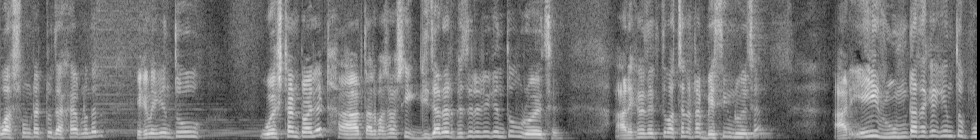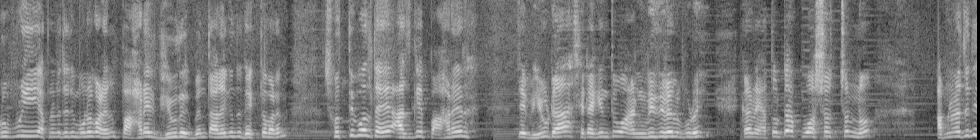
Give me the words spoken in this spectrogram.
ওয়াশরুমটা একটু দেখায় আপনাদের। এখানে কিন্তু ওয়েস্টার্ন টয়লেট আর তার পাশাপাশি গিজারের ফেসিলিটি কিন্তু রয়েছে। আর এখানে দেখতে পাচ্ছেন একটা বেসিং রয়েছে। আর এই রুমটা থেকে কিন্তু পুরোপুরি আপনারা যদি মনে করেন পাহাড়ের ভিউ দেখবেন তাহলে কিন্তু দেখতে পারেন। সত্যি বলতে আজকে পাহাড়ের যে ভিউটা সেটা কিন্তু আনভিজিবল পুরোই। কারণ এতটা কুয়াশাচ্ছন্ন আপনারা যদি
